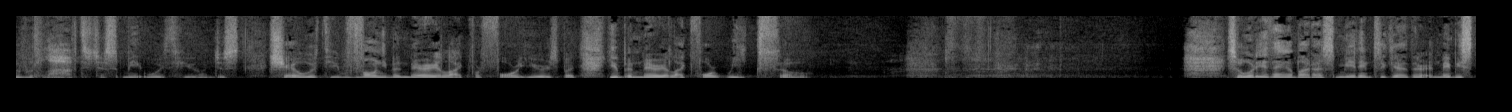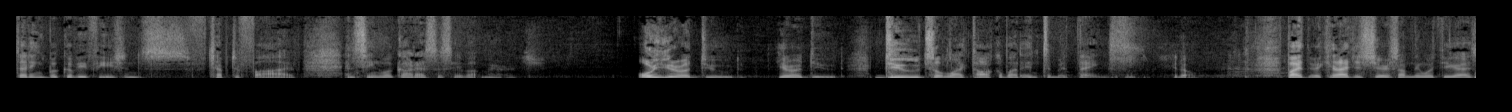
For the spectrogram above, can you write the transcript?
we would love to just meet with you and just share with you. We've only been married like for four years, but you've been married like four weeks, so. so, what do you think about us meeting together and maybe studying Book of Ephesians, chapter 5, and seeing what God has to say about marriage? Or you're a dude. You're a dude. Dudes don't like talk about intimate things, you know. By the way, can I just share something with you guys?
